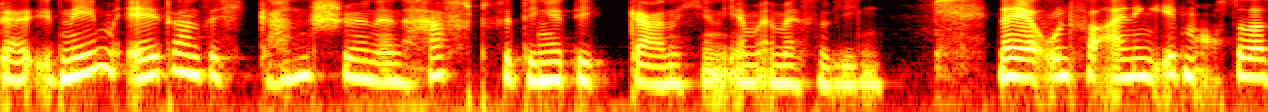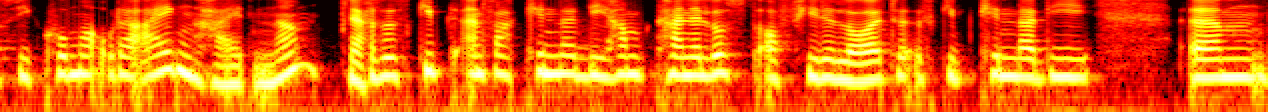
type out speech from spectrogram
da nehmen Eltern sich ganz schön in Haft für Dinge, die gar nicht in ihrem Ermessen liegen. Naja, und vor allen Dingen eben auch sowas wie Kummer oder Eigenheiten. Ne? Ja. Also es gibt einfach Kinder, die haben keine Lust auf viele Leute. Es gibt Kinder, die ähm,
